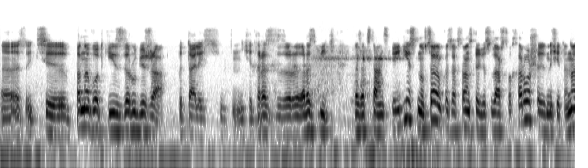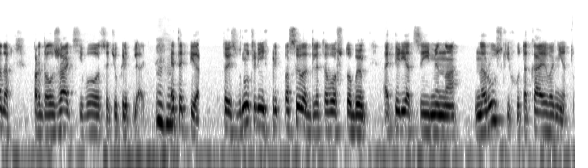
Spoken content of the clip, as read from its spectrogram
э, по наводке из-за рубежа пытались значит, раз, разбить казахстанское единство, но в целом казахстанское государство хорошее, значит, и надо продолжать его кстати, укреплять. Угу. Это первое. То есть внутренних предпосылок для того, чтобы опереться именно на русских, у Такаева нету.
